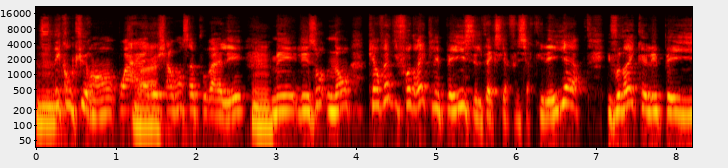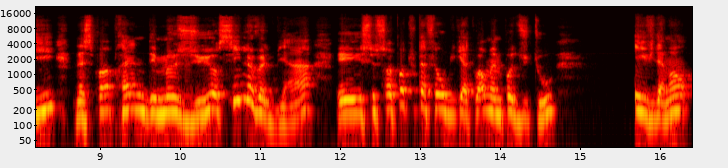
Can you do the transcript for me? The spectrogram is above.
Hmm. les concurrents, ouais, Ouais. le charbon ça pourrait aller, Hmm. mais les autres non. Puis en fait, il faudrait que les pays, c'est le texte qui a fait circuler hier, il faudrait que les pays, n'est-ce pas, prennent des mesures s'ils le veulent bien, et ce ne sera pas tout à fait obligatoire, même pas du tout. Et évidemment,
